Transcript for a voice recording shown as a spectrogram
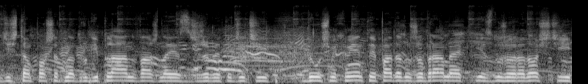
gdzieś tam poszedł na drugi plan. Ważne jest, żeby te dzieci były uśmiechnięte, pada dużo bramek, jest dużo radości.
